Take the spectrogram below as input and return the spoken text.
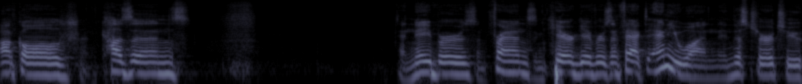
uncles and cousins and neighbors and friends and caregivers. In fact, anyone in this church who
